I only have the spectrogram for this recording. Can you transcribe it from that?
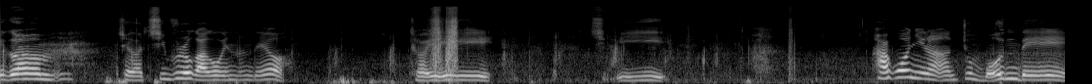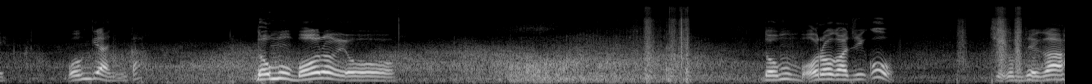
지금 제가 집으로 가고 있는데요 저희 집이 학원이랑 좀 먼데 먼 게 아닌가? 너무 멀어요 너무 멀어가지고 지금 제가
